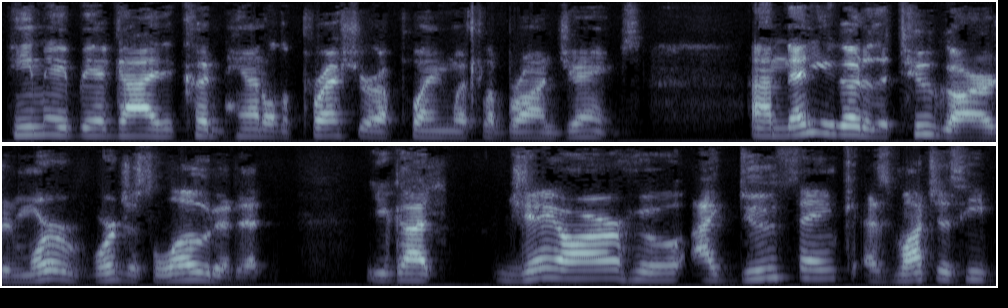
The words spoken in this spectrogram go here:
he may be a guy that couldn't handle the pressure of playing with LeBron James. Um, then you go to the two guard, and we're we're just loaded at. You got Jr., who I do think, as much as he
